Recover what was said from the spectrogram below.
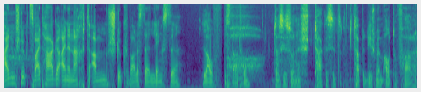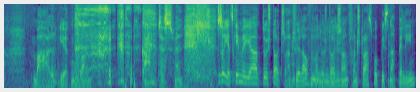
Einem Stück, zwei Tage, eine Nacht am Stück war das der längste Lauf bis dato. das ist so eine Tagesetappe, die ich mit dem Auto fahre. Mal irgendwann. Gottes Willen. So, jetzt gehen wir ja durch Deutschland. Wir laufen mal durch Deutschland, von Straßburg bis nach Berlin.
